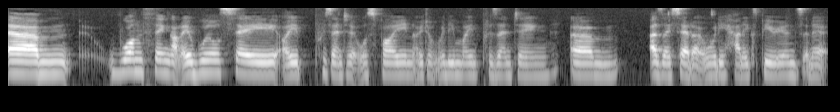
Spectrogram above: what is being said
Um, one thing that I will say, I presented it was fine. I don't really mind presenting. Um, as I said, I already had experience in it.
